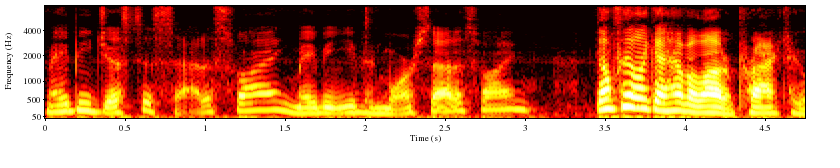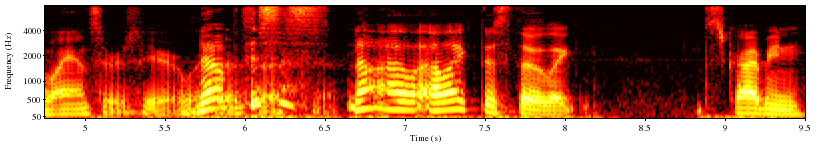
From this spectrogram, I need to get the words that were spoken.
maybe just as satisfying, maybe even more satisfying. Don't feel like I have a lot of practical answers here. No, but this uh, is no. I, I like this though. Like describing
